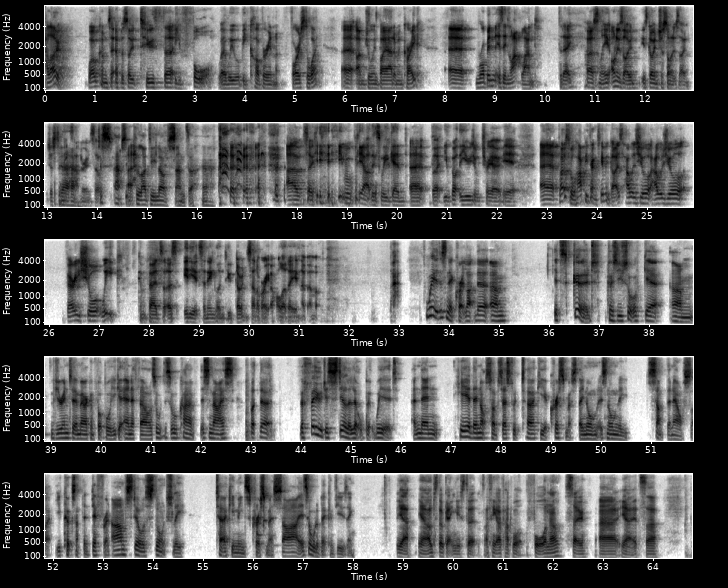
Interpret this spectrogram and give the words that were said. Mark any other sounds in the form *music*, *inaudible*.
Hello, welcome to episode 234, where we will be covering Forest Away. Uh, I'm joined by Adam and Craig. Uh, Robin is in Lapland today, personally, on his own. He's going just on his own, just to meet Yeah, Santa himself. Just absolutely bloody loves Santa. Yeah. um, *laughs* so he, he will be out this weekend, uh, but you've got the usual trio here. Uh, first of all, happy Thanksgiving, guys. How was your How was your very short week compared to us idiots in England who don't celebrate a holiday in November? It's weird, isn't it, Craig? Like the um, it's good because you sort of get um, if you're into American football, you get NFL. It's all it's all kind of it's nice, but the the food is still a little bit weird. And then here they're not so obsessed with turkey at Christmas. They normally it's normally something else. Like you cook something different. I'm still staunchly turkey means Christmas, so uh, it's all a bit confusing. Yeah, yeah, I'm still getting used to it. I think I've had what four now. So uh, yeah, it's uh,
